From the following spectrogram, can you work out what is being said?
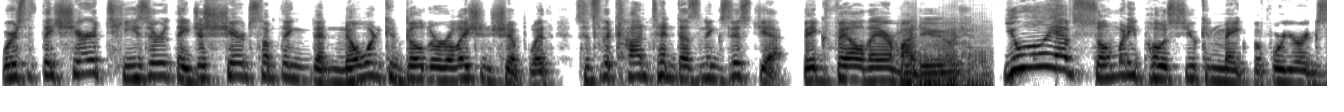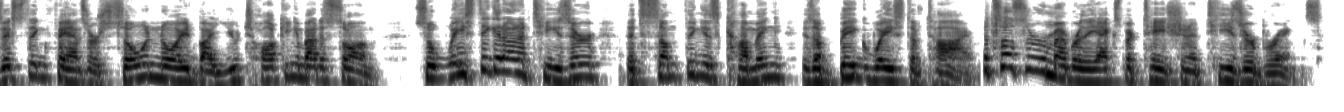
Whereas if they share a teaser, they just shared something that no one could build a relationship with since the content doesn't exist yet. Big fail there, my dude. You only have so many posts you can make before your existing fans are so annoyed by you talking about a song. So wasting it on a teaser that something is coming is a big waste of time. Let's also remember the expectation a teaser brings.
